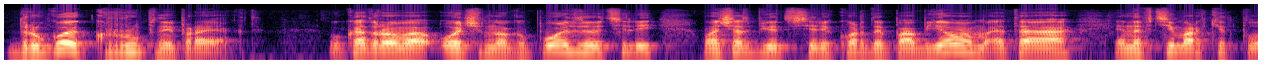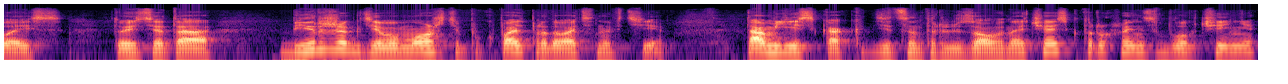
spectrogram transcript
другой крупный проект, у которого очень много пользователей. Он сейчас бьет все рекорды по объемам. Это NFT Marketplace. То есть это биржа, где вы можете покупать, продавать NFT. Там есть как децентрализованная часть, которая хранится в блокчейне,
